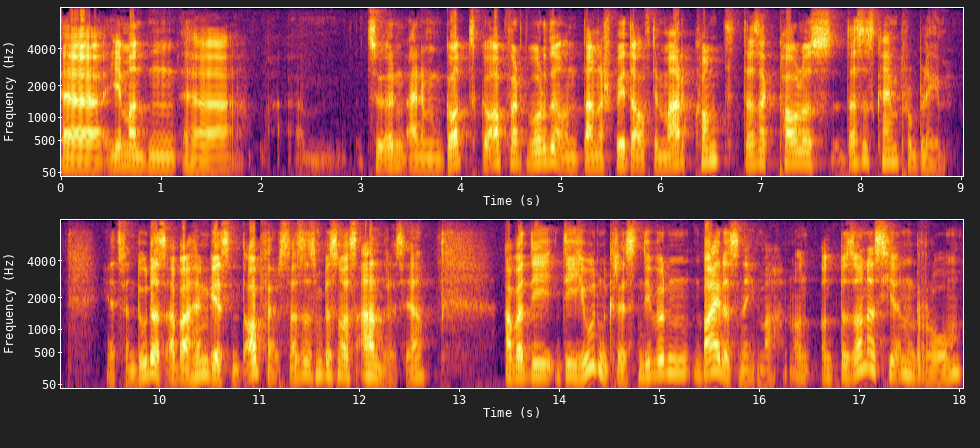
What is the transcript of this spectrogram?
äh, jemanden äh, zu irgendeinem Gott geopfert wurde und dann später auf den Markt kommt, da sagt Paulus, das ist kein Problem. Jetzt, wenn du das aber hingehst und opferst, das ist ein bisschen was anderes, ja. Aber die, die Judenchristen, die würden beides nicht machen. Und, und besonders hier in Rom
